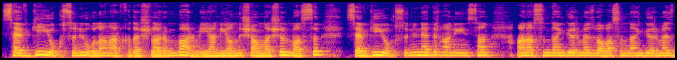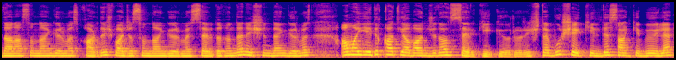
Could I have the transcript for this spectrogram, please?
sevgi yoksunu olan arkadaşlarım var mı? Yani yanlış anlaşılmasın. Sevgi yoksunu nedir? Hani insan anasından görmez, babasından görmez, danasından görmez, kardeş bacısından görmez, sevdiğinden, eşinden görmez. Ama yedi kat yabancıdan sevgi görür. İşte bu şekilde sanki böyle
